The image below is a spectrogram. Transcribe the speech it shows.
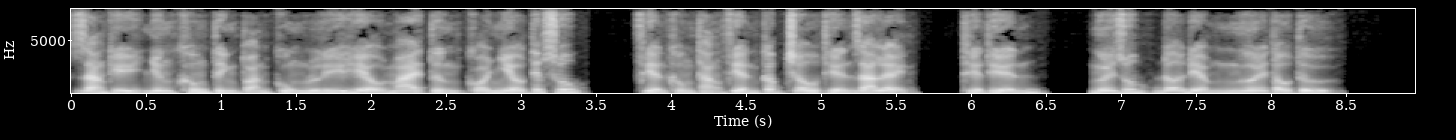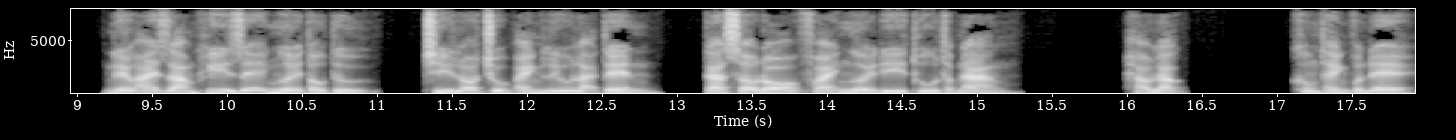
Giang Kỳ nhưng không tính toán cùng Lý Hiểu Mai từng có nhiều tiếp xúc, phiền không thắng phiền cấp Châu Thiến ra lệnh, Thiến Thiến, ngươi giúp đỡ điểm ngươi tẩu tử. Nếu ai dám khi dễ ngươi tẩu tử, chỉ lo chụp ảnh lưu lại tên, ca sau đó phái người đi thu thập nàng. Hào lặng, không thành vấn đề.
